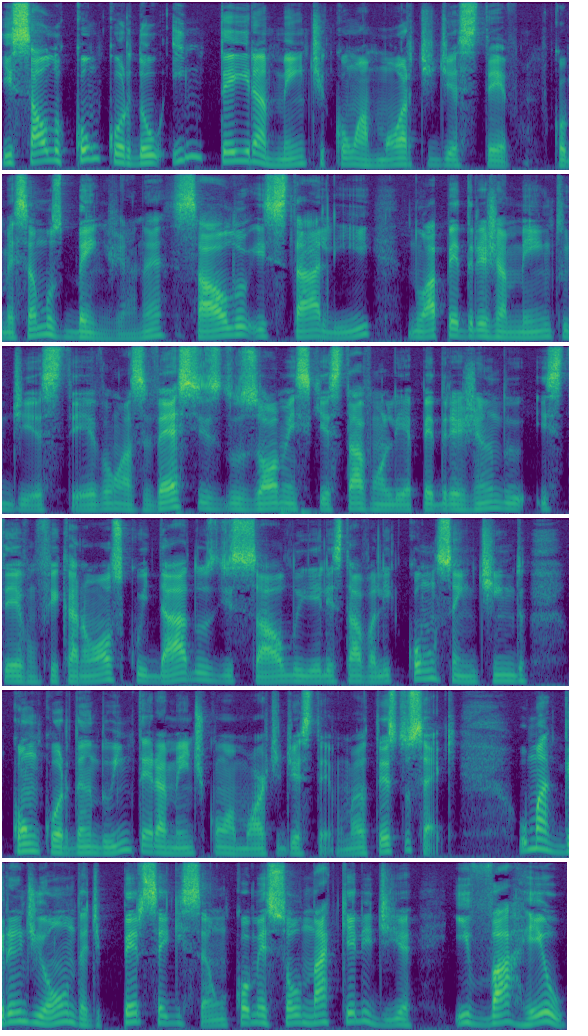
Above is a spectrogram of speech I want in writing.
E Saulo concordou inteiramente com a morte de Estevão. Começamos bem já, né? Saulo está ali no apedrejamento de Estevão. As vestes dos homens que estavam ali apedrejando Estevão ficaram aos cuidados de Saulo e ele estava ali consentindo, concordando inteiramente com a morte de Estevão. Mas o texto segue. Uma grande onda de perseguição começou naquele dia e varreu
